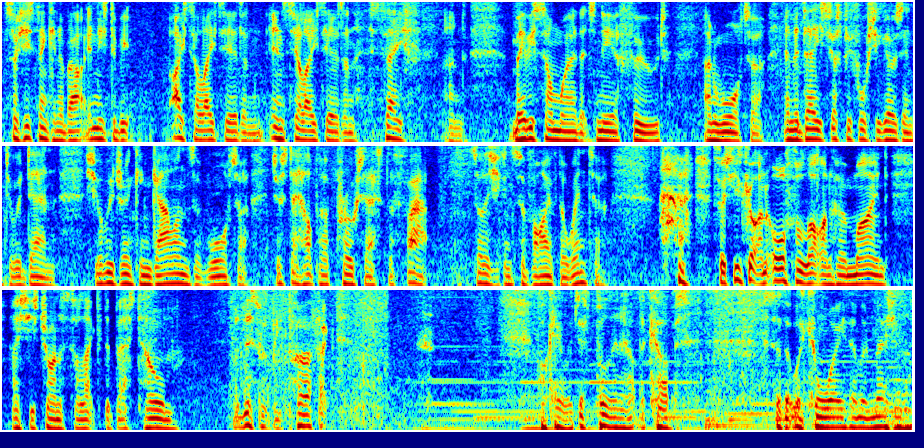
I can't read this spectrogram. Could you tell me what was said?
So she's thinking about it needs to be isolated and insulated and safe and maybe somewhere that's near food and water. In the days just before she goes into a den, she'll be drinking gallons of water just to help her process the fat so that she can survive the winter. so she's got an awful lot on her mind as she's trying to select the best home. But this would be perfect. Okay, we're just pulling out the cubs so that we can weigh them and measure them.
